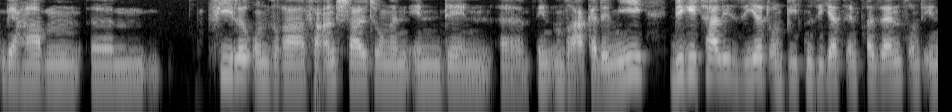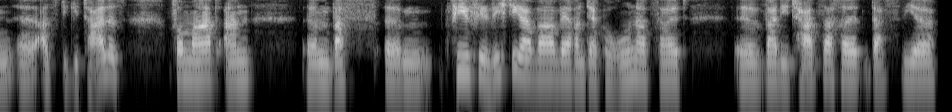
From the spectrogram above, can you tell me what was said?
wir haben ähm, viele unserer Veranstaltungen in den äh, in unserer Akademie digitalisiert und bieten sie jetzt in Präsenz und in äh, als digitales Format an. Ähm, was ähm, viel viel wichtiger war während der Corona-Zeit, äh, war die Tatsache, dass wir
